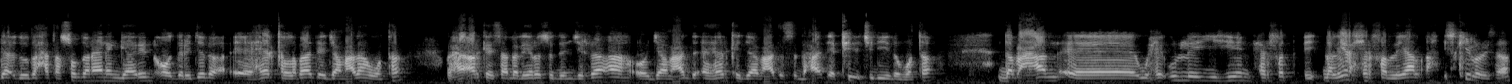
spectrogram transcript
da-dooda xataa soddon aanan gaarin oo darajada heerka labaad ee jaamacadaha wata. Waxaa arkaysaa dhalinyaro soddon jira ah oo jaamacadda heerka jaamacadda saddexaad ee p h d da wata. Dabcan waxay u leeyihiin xirfad dhalinyaro xirfadlayaal ah skillers ah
